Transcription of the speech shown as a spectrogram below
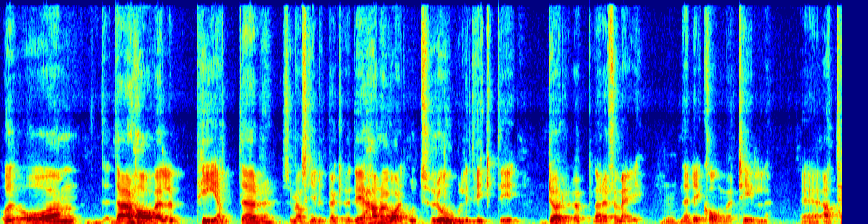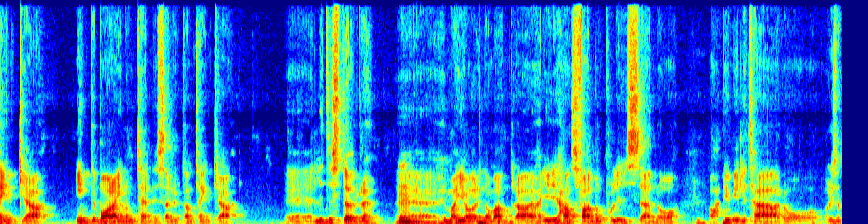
och, och um, där har väl Peter, som jag har skrivit böcker, det, han har varit otroligt viktig dörröppnare för mig Mm. när det kommer till att tänka, inte bara inom tennisen, utan tänka eh, lite större. Mm. Eh, hur man gör inom andra, i hans fall då polisen och ja, det är militär. Och, och liksom,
